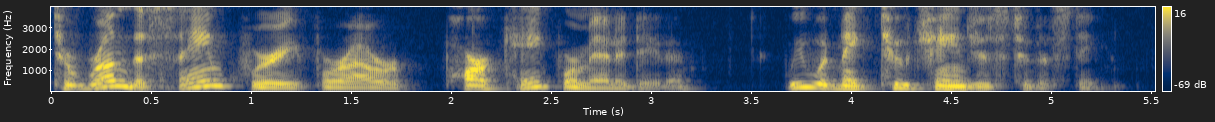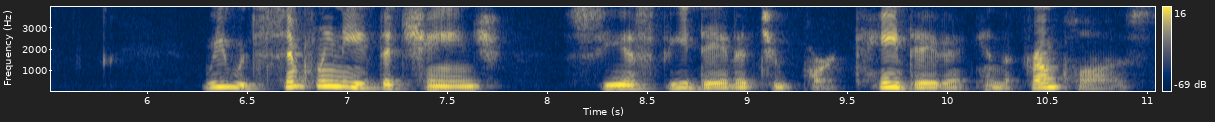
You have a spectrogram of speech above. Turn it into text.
To run the same query for our Parquet formatted data, we would make two changes to the statement. We would simply need to change CSV data to Parquet data in the from clause,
